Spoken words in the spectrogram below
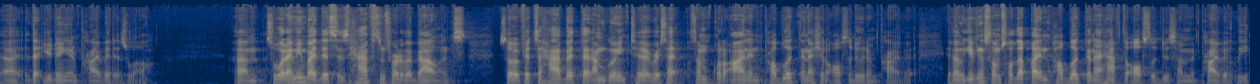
uh, that you're doing in private as well. Um, so what I mean by this is have some sort of a balance. So if it's a habit that I'm going to recite some Quran in public, then I should also do it in private. If I'm giving some sadaqah in public, then I have to also do some privately.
